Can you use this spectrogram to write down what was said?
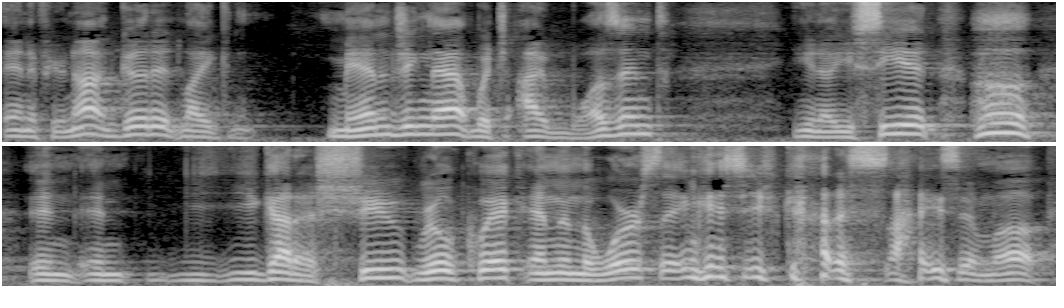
and if you're not good at like managing that, which I wasn't, you know, you see it, oh, and and you got to shoot real quick, and then the worst thing is you've got to size him up.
